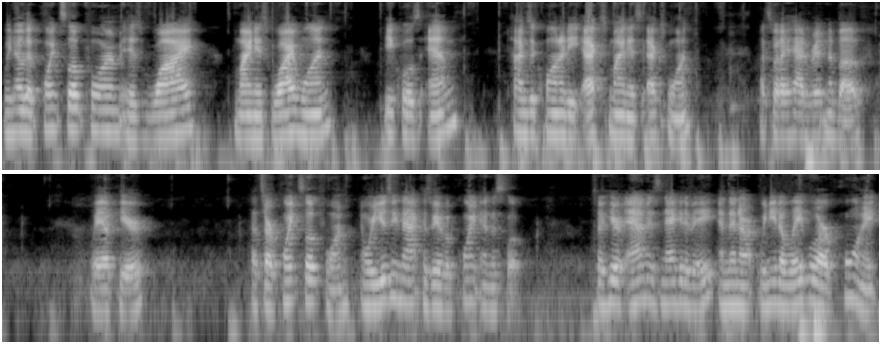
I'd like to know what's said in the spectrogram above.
We know that point slope form is y minus y1 equals m times a quantity x minus x1. That's what I had written above, way up here. That's our point slope form. And we're using that because we have a point and a slope. So here m is negative 8, and then our, we need to label our point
